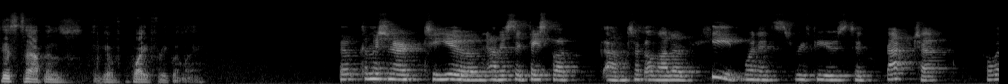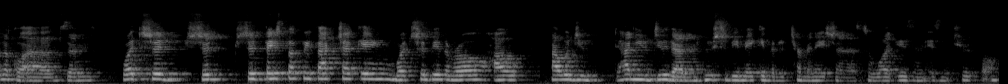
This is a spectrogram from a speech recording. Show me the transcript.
this happens you know, quite frequently. So, Commissioner, to you, obviously Facebook um, took a lot of heat when it's refused to fact check political ads. And what should should should Facebook be fact checking? What should be the role? How how would you how do you do that? And who should be making the determination as to what is and isn't truthful?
